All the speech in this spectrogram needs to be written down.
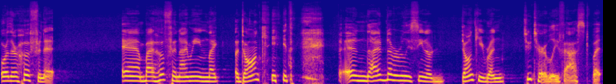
or they're hoofing it. And by hoofing, I mean like a donkey. and I've never really seen a donkey run too terribly fast, but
